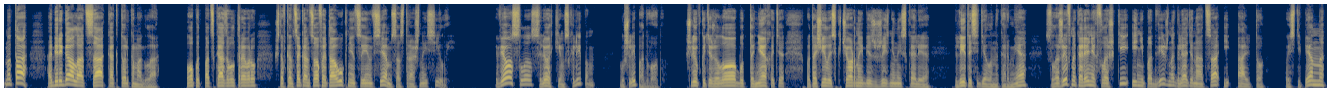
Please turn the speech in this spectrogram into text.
Но та оберегала отца как только могла. Опыт подсказывал Тревору, что в конце концов это аукнется им всем со страшной силой. Весла с легким всхлипом ушли под воду. Шлюпка тяжело, будто нехотя, потащилась к черной безжизненной скале. Лита сидела на корме, сложив на коленях флажки и неподвижно глядя на отца и Альто. Постепенно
